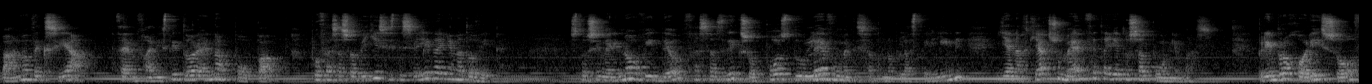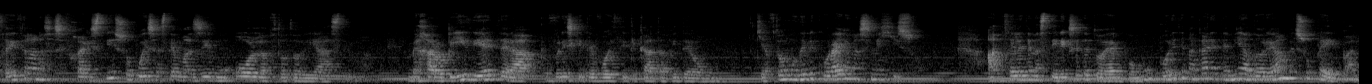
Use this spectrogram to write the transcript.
πάνω δεξιά, θα εμφανιστεί τώρα ένα pop-up που θα σας οδηγήσει στη σελίδα για να το δείτε. Στο σημερινό βίντεο θα σας δείξω πώς δουλεύουμε τη σαπουνοπλαστελίνη για να φτιάξουμε ένθετα για το σαπούνι μας. Πριν προχωρήσω, θα ήθελα να σας ευχαριστήσω που είσαστε μαζί μου όλο αυτό το διάστημα. Με χαροποιεί ιδιαίτερα που βρίσκετε βοηθητικά τα βίντεό μου και αυτό μου δίνει κουράγιο να συνεχίσω. Αν θέλετε να στηρίξετε το έργο μου, μπορείτε να κάνετε μια δωρεά μέσω PayPal,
